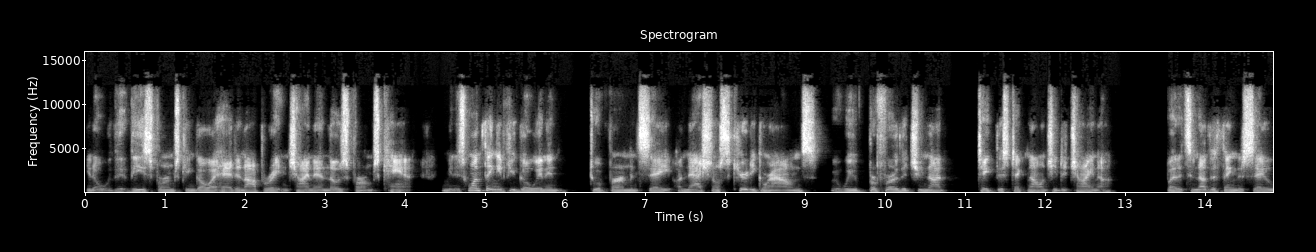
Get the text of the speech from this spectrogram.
you know, th- these firms can go ahead and operate in China and those firms can't. I mean, it's one thing if you go in and to a firm and say on national security grounds, we prefer that you not take this technology to China. But it's another thing to say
